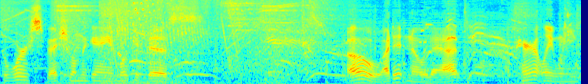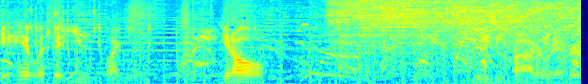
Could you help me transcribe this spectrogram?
The worst special in the game. Look at this. Oh, I didn't know that. Apparently when you get hit with it, you, like, get all pod or whatever.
